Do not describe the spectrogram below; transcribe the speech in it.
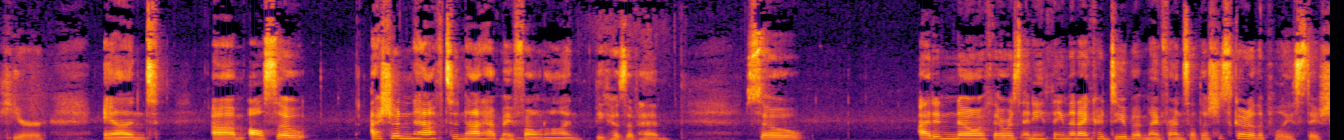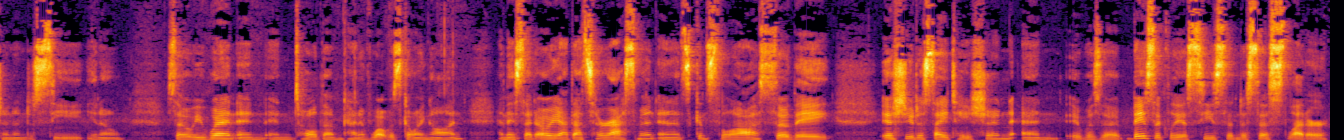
here? And um, also, I shouldn't have to not have my phone on because of him. So I didn't know if there was anything that I could do, but my friend said, let's just go to the police station and just see, you know, so we went and, and told them kind of what was going on. And they said, oh, yeah, that's harassment and it's against the law. So they issued a citation and it was a basically a cease and desist letter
